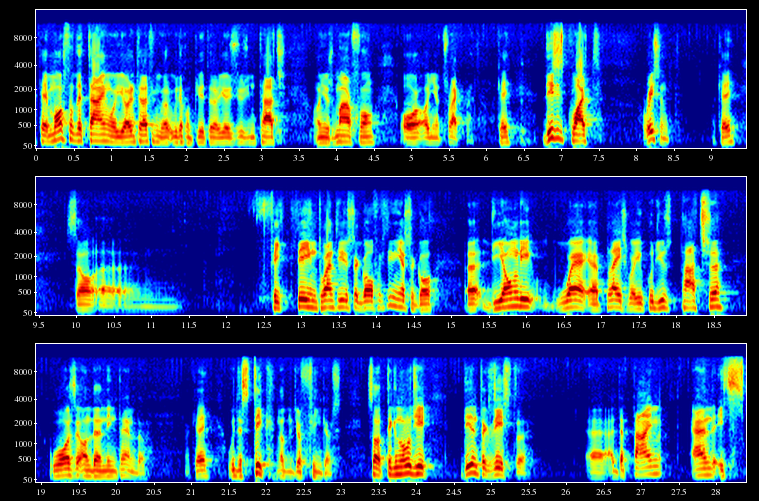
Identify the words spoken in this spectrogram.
Okay, most of the time when you're interacting with a computer, you're using touch on your smartphone or on your trackpad, okay? This is quite recent, okay? So um, 15, 20 years ago, 15 years ago, uh, the only way, uh, place where you could use touch was on the Nintendo, okay? With the stick, not with your fingers. So technology didn't exist uh, at that time, and it's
